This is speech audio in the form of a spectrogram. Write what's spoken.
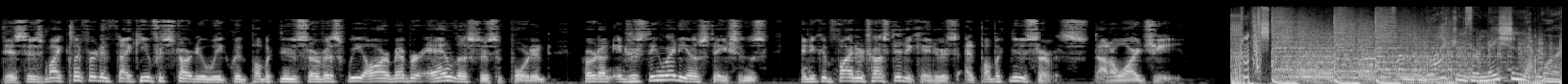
This is Mike Clifford, and thank you for starting your week with Public News Service. We are member and listener supported, heard on interesting radio stations, and you can find our trust indicators at publicnewsservice.org. From the Black Information Network,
